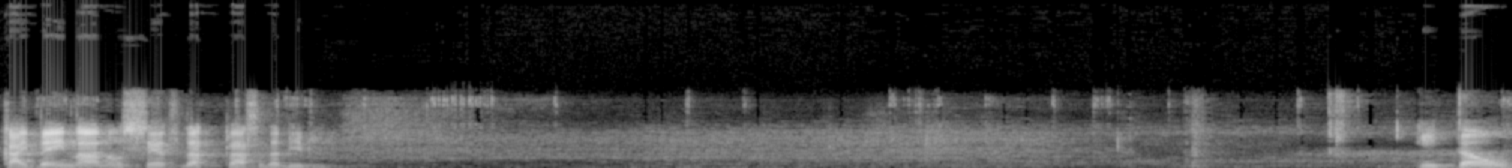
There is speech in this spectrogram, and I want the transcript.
Cai bem lá no centro da Praça da Bíblia. Então,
